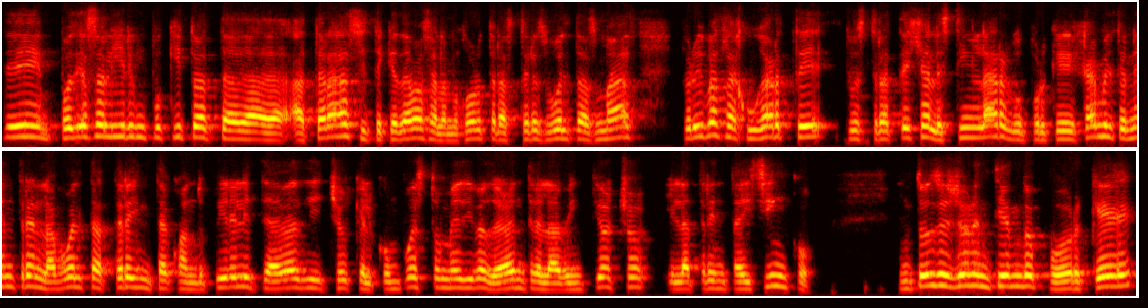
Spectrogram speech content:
eh, podías salir un poquito atrás y te quedabas a lo mejor otras tres vueltas más, pero ibas a jugarte tu estrategia al steam largo, porque Hamilton entra en la vuelta 30 cuando Pirelli te había dicho que el compuesto medio iba a durar entre la 28 y la 35. Entonces yo no entiendo por qué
